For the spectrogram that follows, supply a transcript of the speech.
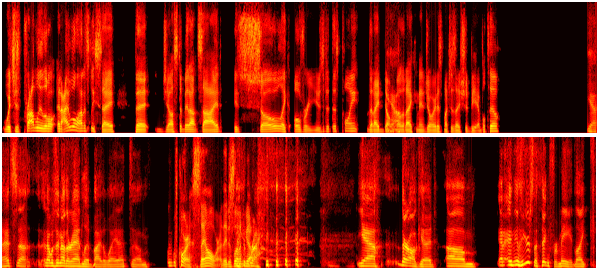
which is probably a little. And I will honestly say that just a bit outside is so like overused at this point that I don't Yeah. know that I can enjoy it as much as I should be able to. Yeah, that's uh, that was another ad lib, by the way. That um, Of course, they all were. They just let him go. right. yeah, they're all good. Um, and, and here's the thing for me: like,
